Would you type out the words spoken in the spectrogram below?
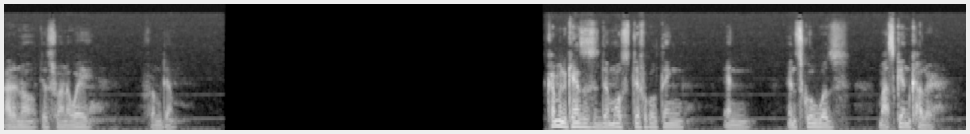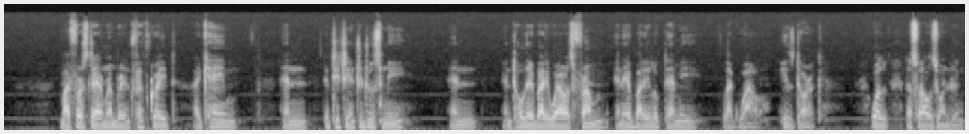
I don't know, just run away from them. Coming to Kansas is the most difficult thing in, in school was my skin color. My first day, I remember in fifth grade, I came and the teacher introduced me and, and told everybody where I was from and everybody looked at me like, wow, he's dark. Well, that's what I was wondering.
